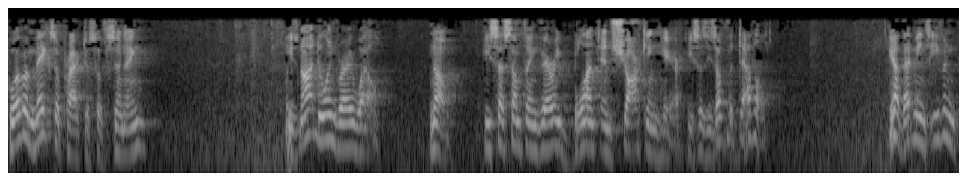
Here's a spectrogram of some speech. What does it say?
Whoever makes a practice of sinning, he's not doing very well. No. He says something very blunt and shocking here. He says he's of the devil. Yeah, that means even,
